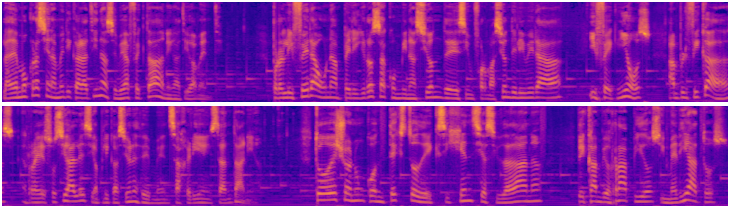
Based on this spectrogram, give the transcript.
la democracia en América Latina se ve afectada negativamente. Prolifera una peligrosa combinación de desinformación deliberada y fake news amplificadas en redes sociales y aplicaciones de mensajería instantánea. Todo ello en un contexto de exigencia ciudadana, de cambios rápidos, inmediatos,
